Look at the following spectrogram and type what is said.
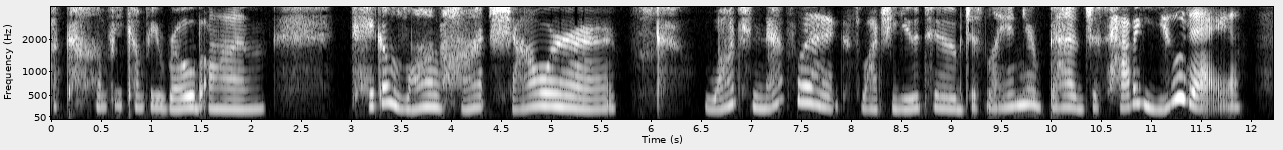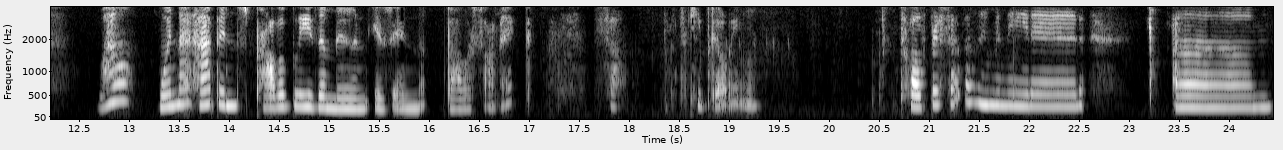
a comfy, comfy robe on, take a long, hot shower, watch Netflix, watch YouTube, just lay in your bed, just have a you day. Well, when that happens, probably the moon is in balsamic. So let's keep going. 12% illuminated. Um,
